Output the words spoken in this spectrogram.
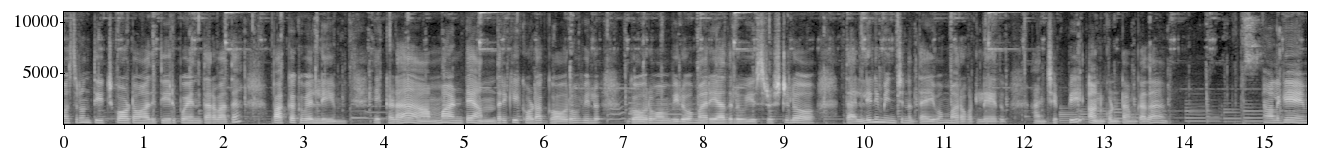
అవసరం తీర్చుకోవడం అది తీరిపోయిన తర్వాత పక్కకు వెళ్ళి ఇక్కడ అమ్మ అంటే అందరికీ కూడా గౌరవ విలువ గౌరవం విలువ మర్యాదలు ఈ సృష్టిలో తల్లిని మించిన దైవం మరొకటి లేదు అని చెప్పి అనుకుంటాం కదా. అలాగే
